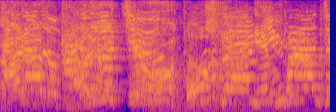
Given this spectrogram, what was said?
달라도 다르겠죠. 오스템 임플란트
